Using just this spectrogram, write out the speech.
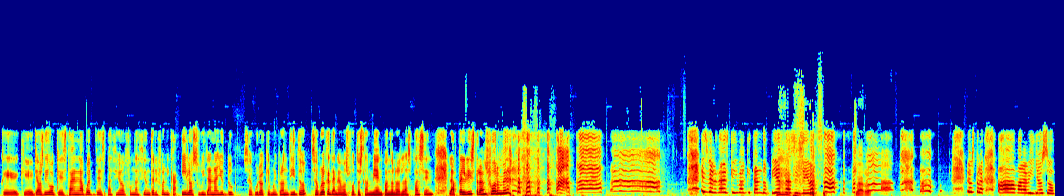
que, que ya os digo que está en la web de Espacio Fundación Telefónica y lo subirán a YouTube seguro que muy prontito. Seguro que tenemos fotos también cuando nos las pasen. La pelvis transformer. Es verdad, es que iba quitando piezas y se iba... Claro. ¡Ah, maravilloso!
